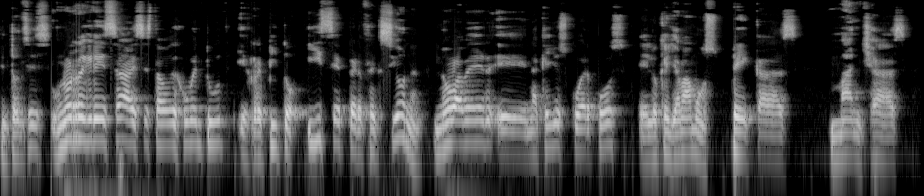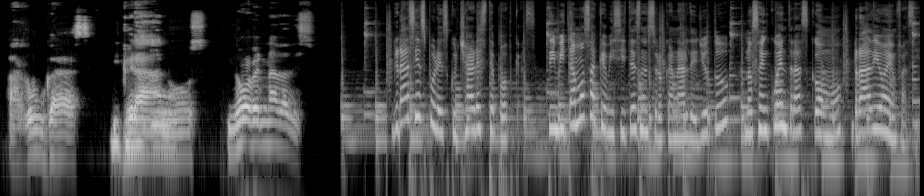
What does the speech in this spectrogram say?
Entonces uno regresa a ese estado de juventud y repito, y se perfeccionan. No va a haber eh, en aquellos cuerpos eh, lo que llamamos pecas, manchas, arrugas, granos. No va a haber nada de eso. Gracias por escuchar este podcast. Te invitamos a que visites nuestro canal de YouTube. Nos encuentras como Radio Énfasis.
